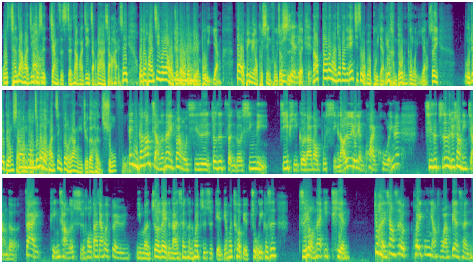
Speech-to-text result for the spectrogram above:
我成长环境就是这样子，成长环境长大的小孩，所以我的环境会让我觉得我跟别人不一样，但我并没有不幸福，就是对。然后到那个环境发现，哎，其实我没有不一样，因为很多人跟我一样，所以我觉得不用想那么多，就那个环境氛围让你觉得很舒服。哎，你刚刚讲的那一段，我其实就是整个心里鸡皮疙瘩到不行，然后就是有点快哭了，因为。其实真的就像你讲的，在平常的时候，大家会对于你们这类的男生可能会指指点点，会特别注意。可是只有那一天，就很像是灰姑娘突然变成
